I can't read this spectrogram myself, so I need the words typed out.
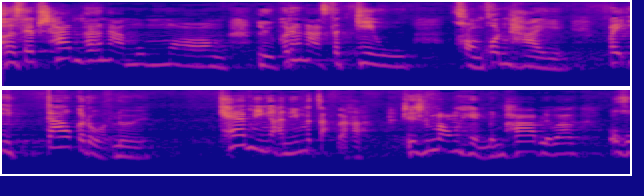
perception พัฒนามุมมอง หรือพัฒนาสกิลของคนไทยไปอีกก้าวกระโดดเลย แค่มีงานนี้มาจัดอะค่ะดิฉันมองเห็นเป็นภาพเลยว่า โอ้โห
